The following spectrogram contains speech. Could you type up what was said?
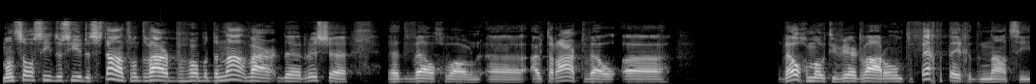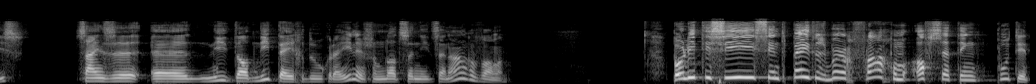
Want zoals hij dus hier dus staat. Want waar bijvoorbeeld daarna, waar de Russen het wel gewoon uh, uiteraard wel, uh, wel gemotiveerd waren om te vechten tegen de nazi's zijn ze uh, niet, dat niet tegen de Oekraïners, omdat ze niet zijn aangevallen. Politici Sint-Petersburg vragen om afzetting Poetin.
